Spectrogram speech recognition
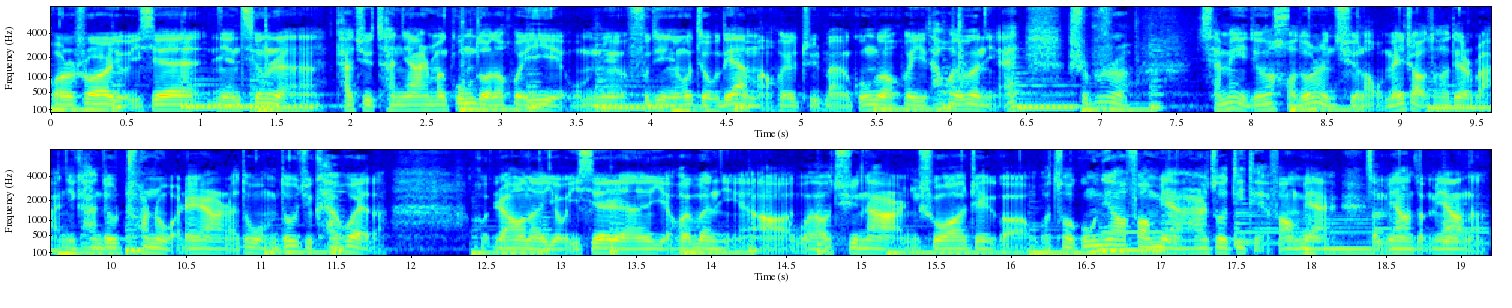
或者说有一些年轻人，他去参加什么工作的会议，我们那附近有酒店嘛，会举办工作会议，他会问你，哎，是不是前面已经有好多人去了？我没找错地儿吧？你看都穿着我这样的，都我们都去开会的。然后呢，有一些人也会问你啊，我要去那儿，你说这个我坐公交方便还是坐地铁方便？怎么样怎么样的？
